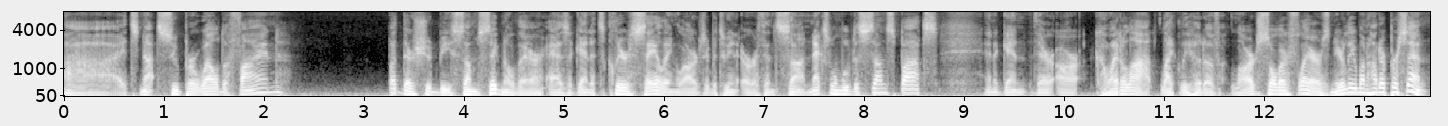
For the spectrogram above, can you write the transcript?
Uh, it's not super well defined, but there should be some signal there, as again, it's clear sailing largely between Earth and Sun. Next, we'll move to sunspots, and again, there are quite a lot likelihood of large solar flares, nearly 100%.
